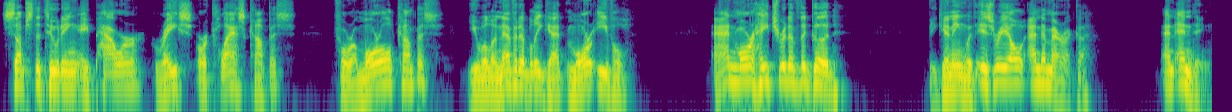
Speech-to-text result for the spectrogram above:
substituting a power, race, or class compass for a moral compass, you will inevitably get more evil and more hatred of the good, beginning with Israel and America and ending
